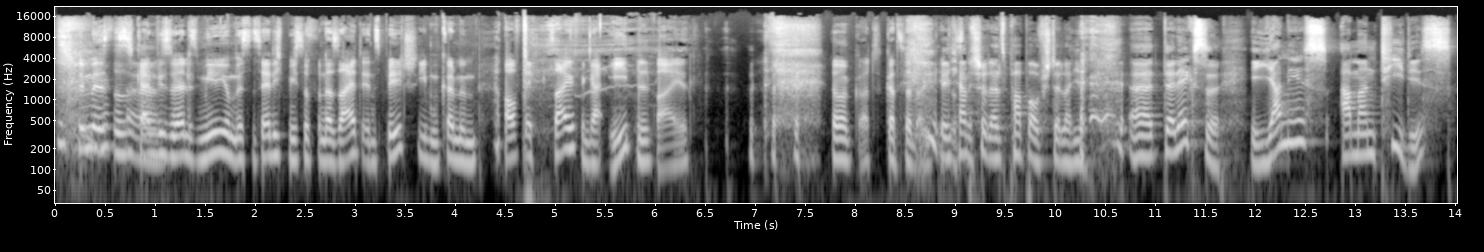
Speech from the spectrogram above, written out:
Das Schlimme ist, dass es kein visuelles Medium ist, sonst hätte ich mich so von der Seite ins Bild schieben können mit dem aufrechten Zeigefinger. Edelweiß. Oh Gott, Gott sei Dank. Ich habe schon als Pappaufsteller hier. äh, der nächste. Yannis Amantidis.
